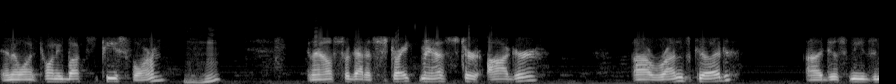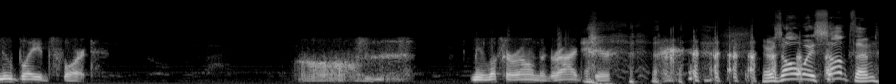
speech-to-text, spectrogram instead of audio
And I want 20 bucks a piece for them. Mm-hmm. And I also got a Strike Master auger uh, runs good. Uh, just needs new blades for it. Um, me look around the garage here. There's always something.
